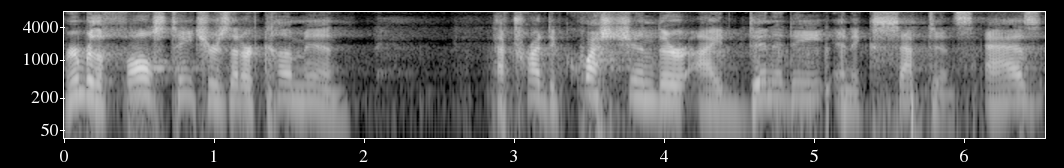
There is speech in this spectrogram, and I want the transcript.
Remember the false teachers that are come in have tried to question their identity and acceptance as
